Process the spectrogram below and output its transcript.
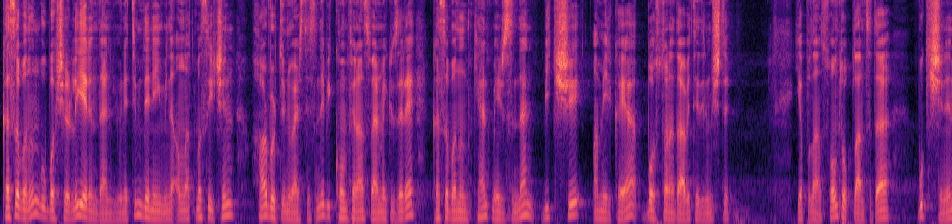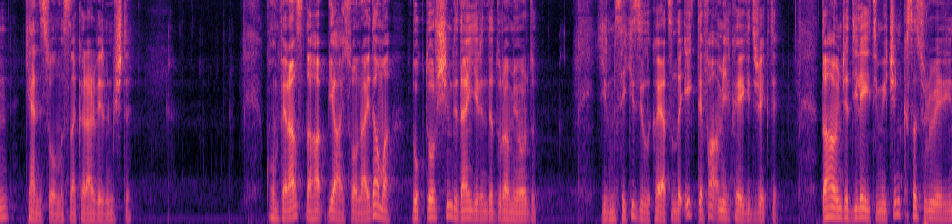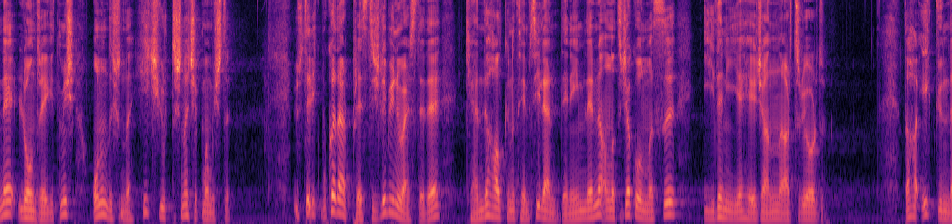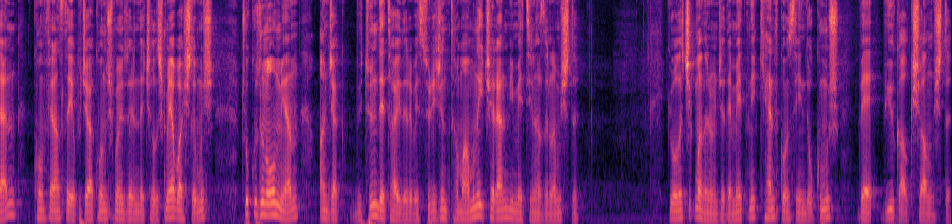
Kasabanın bu başarılı yerinden yönetim deneyimini anlatması için Harvard Üniversitesi'nde bir konferans vermek üzere kasabanın kent meclisinden bir kişi Amerika'ya, Boston'a davet edilmişti. Yapılan son toplantıda bu kişinin kendisi olmasına karar verilmişti. Konferans daha bir ay sonraydı ama doktor şimdiden yerinde duramıyordu. 28 yıllık hayatında ilk defa Amerika'ya gidecekti. Daha önce dil eğitimi için kısa süreliğine Londra'ya gitmiş, onun dışında hiç yurt dışına çıkmamıştı. Üstelik bu kadar prestijli bir üniversitede kendi halkını temsilen deneyimlerini anlatacak olması iyiden iyiye heyecanını artırıyordu. Daha ilk günden konferansta yapacağı konuşma üzerinde çalışmaya başlamış, çok uzun olmayan ancak bütün detayları ve sürecin tamamını içeren bir metin hazırlamıştı. Yola çıkmadan önce de metni kent konseyinde okumuş ve büyük alkış almıştı.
